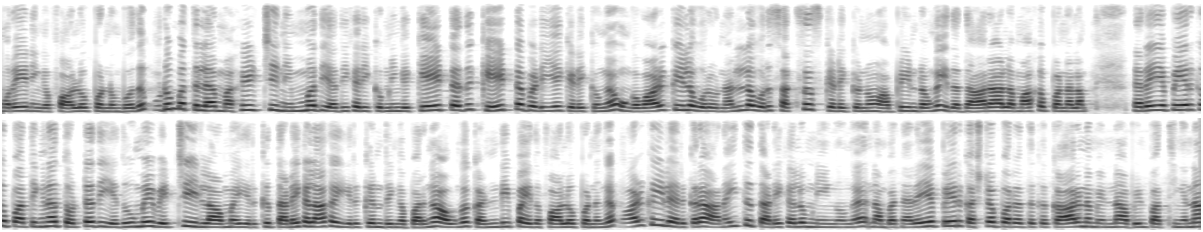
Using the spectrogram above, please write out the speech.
முறையை நீங்கள் ஃபாலோ பண்ணும்போது குடும்பத்தில் மகிழ்ச்சி நிம்மதி அதிகரிக்கும். நீங்கள் கேட்டது கேட்டபடியே கிடைக்குங்க. உங்கள் வாழ்க்கையில் ஒரு நல்ல ஒரு சக்ஸஸ் கிடைக்கணும் அப்படின்றவங்க இதை தாராளமாக பண்ணலாம். நிறைய பேருக்கு பார்த்தீங்கன்னா தொட்டது எதுவுமே வெற்றி இல்லாமல் இருக்குது தடைகளாக இருக்குன்றீங்க பாருங்கள் அவங்க கண்டிப்பாக இதை ஃபாலோ பண்ணுங்கள் வாழ்க்கையில் இருக்கிற அனைத்து தடைகளும் நீங்குங்க. நம்ம நிறைய பேர் கஷ்டப்படுறதுக்கு காரணம் என்ன அப்படின்னு பார்த்தீங்கன்னா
